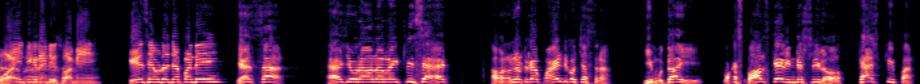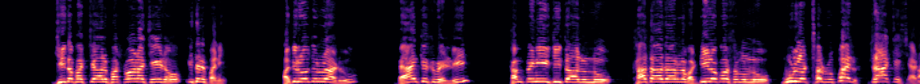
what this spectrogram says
పాయింట్కి రండి స్వామి కేసు ఏమిటో చెప్పండి yes sir as your honour rightly sought our అన్నట్టుగా పాయింట్కి వచ్చేస్తున్నా ఈ ముద్దాయి ఒక స్మాల్ స్కేల్ ఇండస్ట్రీలో క్యాష్ కీపర్ జీతపత్యాలు బట్వాడా చేయడం ఇతని పని పది రోజుల నాడు బ్యాంకుకి వెళ్ళి కంపెనీ జీతాలను ఖాతాదారుల వడ్డీల కోసమును మూడు లక్షల రూపాయలు డ్రా చేశాడు.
